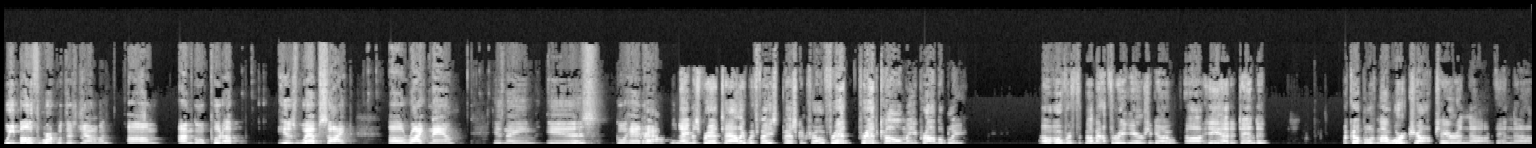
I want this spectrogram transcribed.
we both work with this gentleman. Um, I'm going to put up his website uh, right now. His name is. Go ahead, Fred, Hal. His name is Fred Talley with Faith Pest Control. Fred Fred called me probably over th- about three years ago. Uh, he had attended a couple of my workshops here in uh, in uh,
